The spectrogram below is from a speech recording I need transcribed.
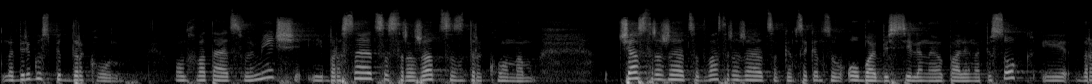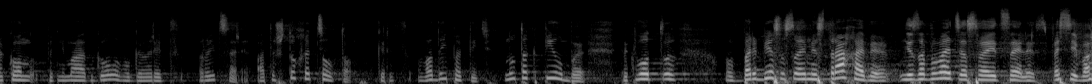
на берегу спит дракон. Он хватает свой меч и бросается сражаться с драконом. Час сражаются, два сражаются, в конце концов оба обессиленные упали на песок, и дракон поднимает голову, говорит, рыцарь, а ты что хотел-то? Говорит, воды попить. Ну так пил бы. Так вот, в борьбе со своими страхами не забывайте о своей цели. Спасибо.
